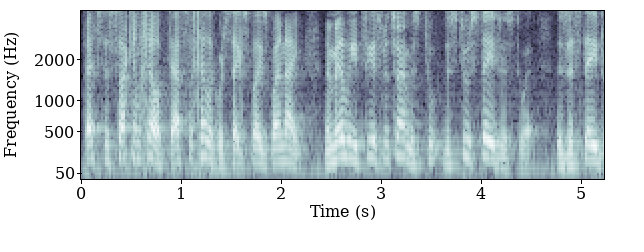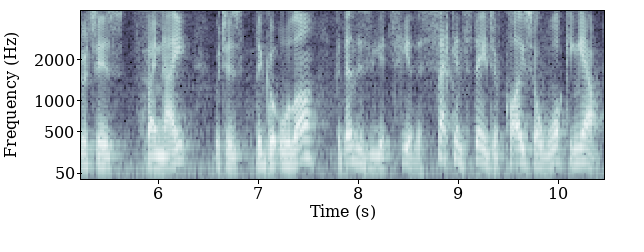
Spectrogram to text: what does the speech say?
That's the second chelik. That's the chelik which takes place by night. The Meli Yitzias Mitzrayim is two. There's two stages to it. There's a stage which is by night, which is the geula, but then there's the Yitzia, the second stage of Klal Yisrael walking out.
